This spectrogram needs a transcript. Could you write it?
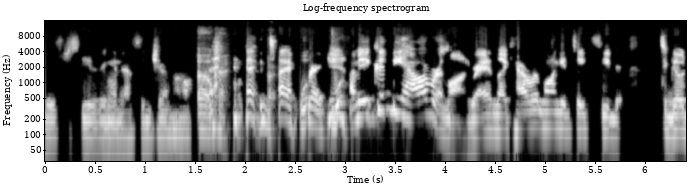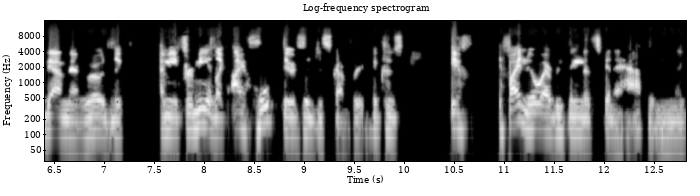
was just using it as a general oh, okay. time frame. I mean, it could be however long, right? Like however long it takes you to, to go down that road. Like, I mean, for me, like, I hope there's a discovery because if, if I know everything that's going to happen, like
